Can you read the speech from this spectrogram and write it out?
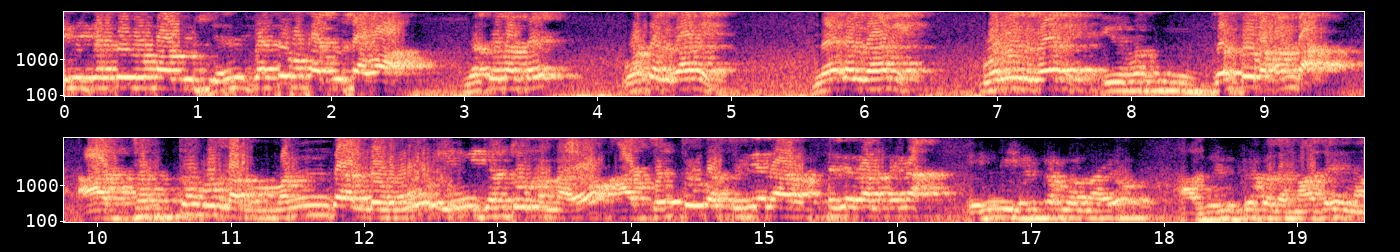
ఎన్ని జంతువులు ఉన్నావు చూసి ఎన్ని జంతువులు ఉన్నాయో చూసావా జంతువులు అంటే ఒంటలు కానీ మేకలు కానీ గొర్రెలు కానీ ఇది జంతువుల మంద ఆ జంతువుల మందలో ఎన్ని జంతువులు ఉన్నాయో ఆ జంతువుల శరీర శరీరాల పైన ఎన్ని వెంట్రుకలు ఉన్నాయో ఆ వెంట్రుకల మాదిరి నా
